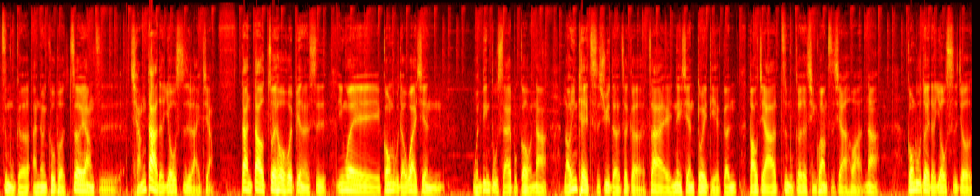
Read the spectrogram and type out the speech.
字母哥 Anthony Cooper 这样子强大的优势来讲，但到最后会变得是因为公路的外线。稳定度实在不够，那老鹰可以持续的这个在内线堆叠跟包夹字母哥的情况之下的话，那公路队的优势就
